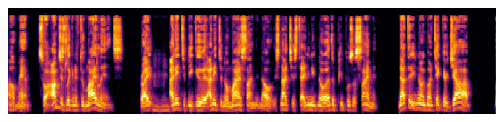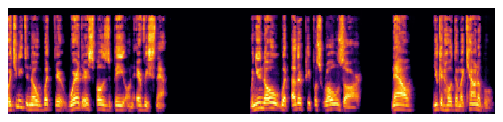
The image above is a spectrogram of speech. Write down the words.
Oh man. So I'm just looking it through my lens, right? hmm I need to be good. I need to know my assignment. No, it's not just that. You need to know other people's assignment. Not that you're not going to take their job, but you need to know what they're where they're supposed to be on every snap. When you know what other people's roles are, now you can hold them accountable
